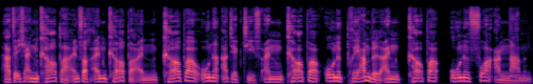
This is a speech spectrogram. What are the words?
hatte ich einen Körper, einfach einen Körper, einen Körper ohne Adjektiv, einen Körper ohne Präambel, einen Körper ohne Vorannahmen.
